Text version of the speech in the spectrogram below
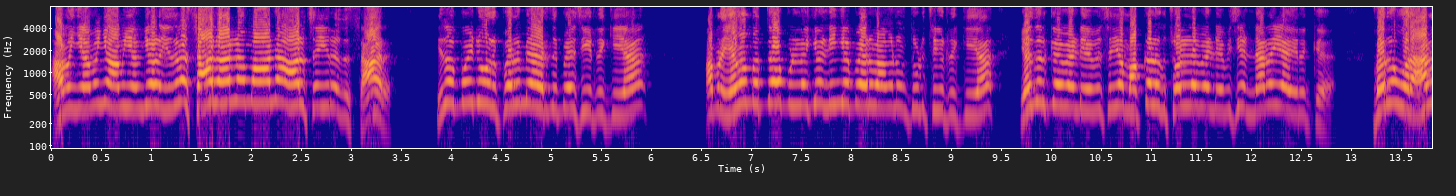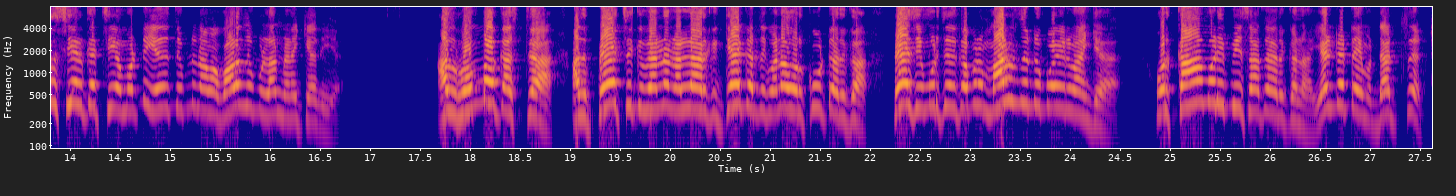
அவங்க அவங்க அவங்க அவங்க இதெல்லாம் சாதாரணமான ஆள் செய்கிறது சார். இதை போயிட்டு ஒரு பெருமையாக எடுத்து பேசிக்கிட்டு இருக்கியா? அப்புறம் எவன் பத்தா பிள்ளைக்கோ நீங்கள் பேர் வாங்கணும்னு துடிச்சுக்கிட்டு இருக்கியா? எதிர்க்க வேண்டிய விஷயம் மக்களுக்கு சொல்ல வேண்டிய விஷயம் நிறைய இருக்கு. வெறும் ஒரு அரசியல் கட்சியை மட்டும் எதிர்த்துவிட்டு நம்ம வளர்ந்து போடலாம்னு நினைக்காதீங்க. அது ரொம்ப கஷ்டம். அது பேச்சுக்கு வேணால் நல்லா இருக்கும் கேட்கறதுக்கு வேணால் ஒரு கூட்டம் இருக்கும். பேசி முடிச்சதுக்கப்புறம் மறந்துட்டு போயிடுவாங்க ஒரு காமெடி பீஸாக தான் இருக்கணும். என்டர்டைன்மெண்ட் தட்ஸ் இட்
